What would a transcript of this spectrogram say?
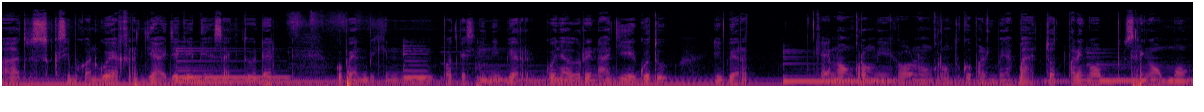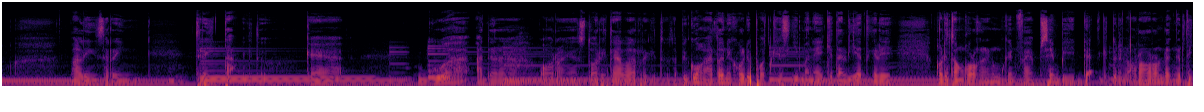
Uh, terus kesibukan gue ya kerja aja kayak biasa gitu. Dan gue pengen bikin podcast ini biar gue nyalurin aja ya. Gue tuh ibarat kayak nongkrong nih kalau nongkrong tuh gue paling banyak bacot paling ngob sering ngomong paling sering cerita gitu. Kayak gue adalah orang yang storyteller gitu. Tapi gue nggak tahu nih kalau di podcast gimana ya kita lihat kali kalau di tongkrongan kan mungkin vibesnya beda gitu dan orang-orang udah ngerti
